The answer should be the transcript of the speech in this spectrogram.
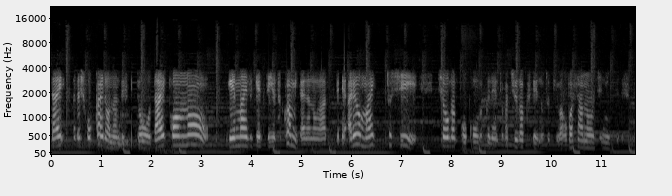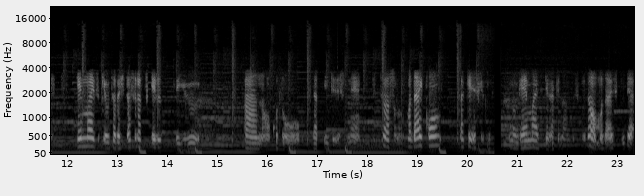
大私北海道なんですけど、大根の玄米漬けっていうたくあんみたいなのがあって、あれを毎年、小学校高学年とか中学生の時はおばさんのお家に行ってですね、玄米漬けをただひたすらつけるっていう、あの、ことをやっていてですね、実はその、まあ、大根だけですけど、その玄米漬けだけなんですけど、もう大好きで、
